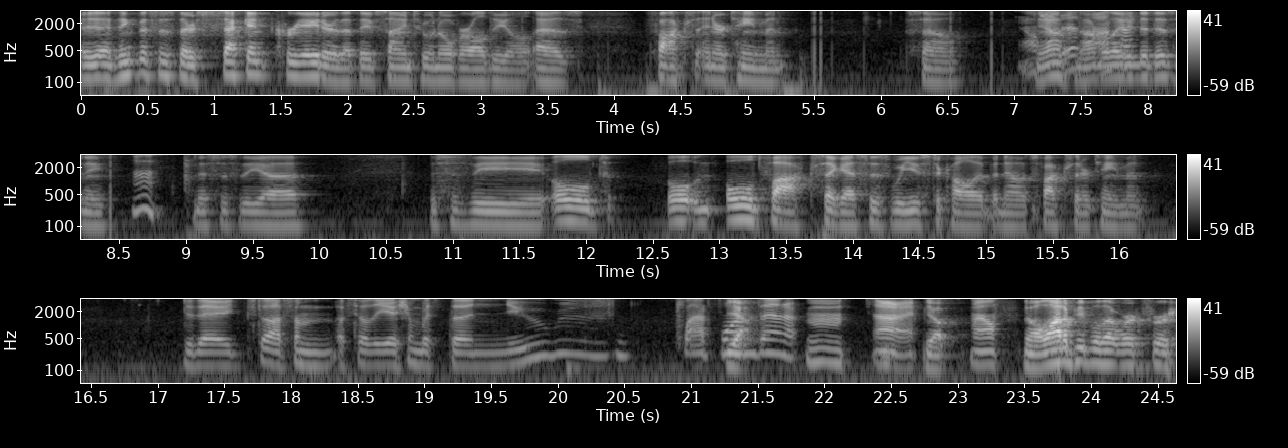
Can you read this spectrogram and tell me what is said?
I think this is their second creator that they've signed to an overall deal as Fox Entertainment. So Oh, yeah, shit, not okay. related to Disney. This is the uh, this is the old old old Fox, I guess, as we used to call it, but now it's Fox Entertainment. Do they still have some affiliation with the news platform Yeah. then? Mm, all right. Yep. Well, No, a lot of people that work for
